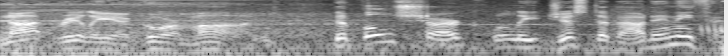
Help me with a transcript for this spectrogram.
Not really a gourmand, the bull shark will eat just about anything.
